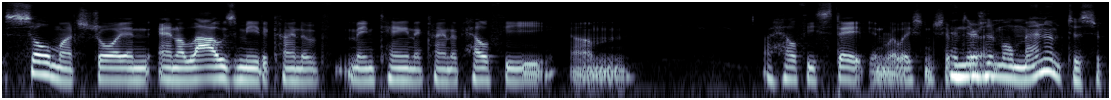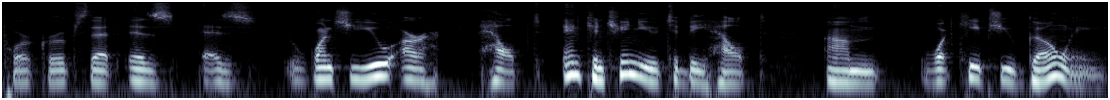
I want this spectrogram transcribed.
so much joy and, and allows me to kind of maintain a kind of healthy um, a healthy state in relationship And there's it. a momentum to support groups that is as once you are helped and continue to be helped, um, what keeps you going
